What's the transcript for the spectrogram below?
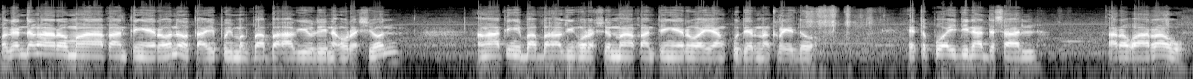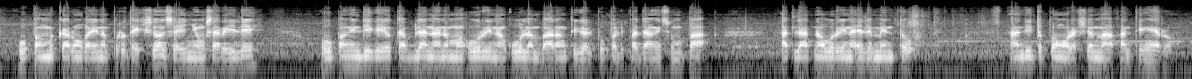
Magandang araw mga kantingero, no? Tayo po'y magbabahagi uli ng orasyon. Ang ating ibabahaging orasyon mga kantingero ay ang puder ng kredo. Ito po ay dinadasal araw-araw upang magkaroon kayo ng proteksyon sa inyong sarili upang hindi kayo tablan ng anumang uri ng kulang barang tigal po palipadang sumpa at lahat ng uri na elemento. Nandito po ang orasyon mga kantingero.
